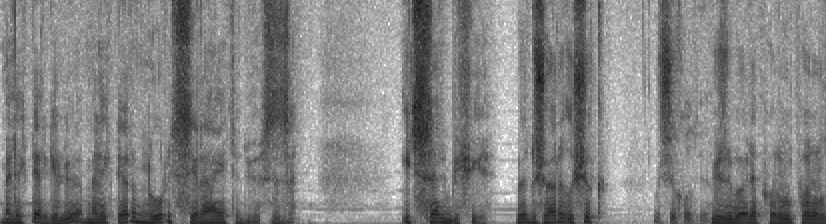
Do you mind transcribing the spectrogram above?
melekler geliyor. Meleklerin nuru sirayet ediyor size. İçsel bir şey ve dışarı ışık. Işık oluyor. Yüzü böyle pırıl pırıl.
